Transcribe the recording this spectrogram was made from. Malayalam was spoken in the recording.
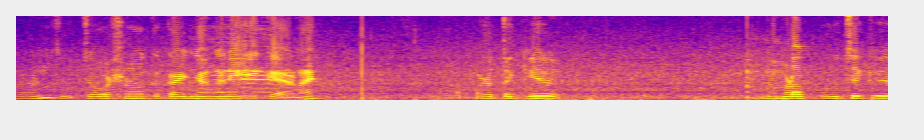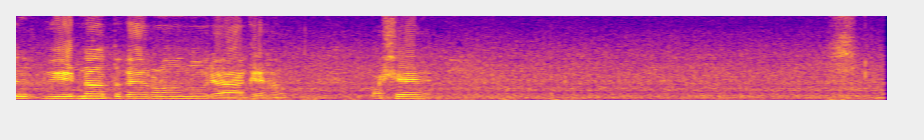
ഫ്രണ്ട്സ് ഉച്ചഭക്ഷണമൊക്കെ കഴിഞ്ഞ് അങ്ങനെ ഇരിക്കുകയാണ്. അപ്പോഴത്തേക്ക് നമ്മുടെ പൂച്ചയ്ക്ക് വീടിനകത്ത് കയറണമെന്നൊരു ആഗ്രഹം പക്ഷേ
